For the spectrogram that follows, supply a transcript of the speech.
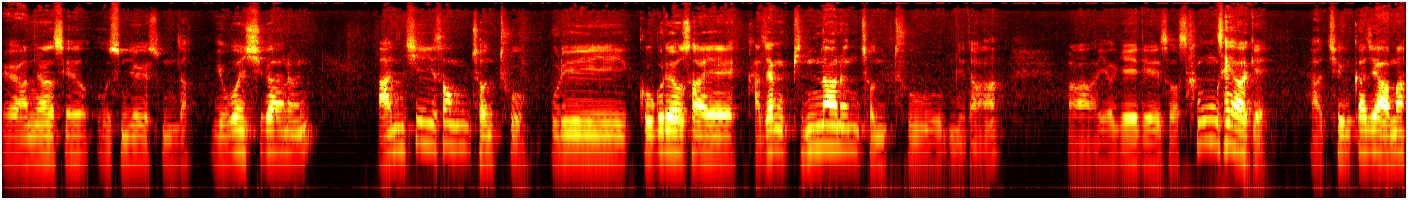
예, 안녕하세요. 오순재였습니다. 이번 시간은 안시성 전투, 우리 고구려 사의 가장 빛나는 전투입니다. 아, 여기에 대해서 상세하게, 아, 지금까지 아마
